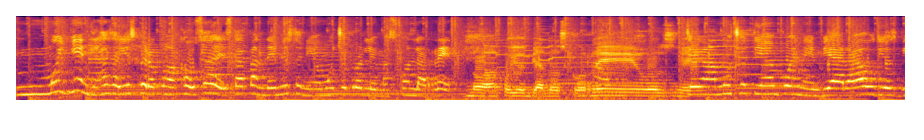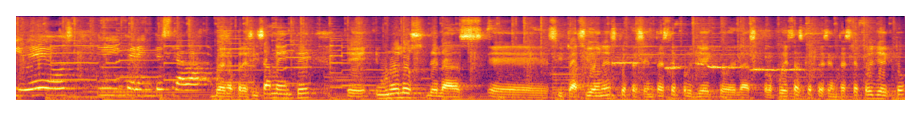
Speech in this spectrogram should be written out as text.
Muy bien, gracias a Dios, pero con causa de esta pandemia hemos tenido muchos problemas con la red. No han podido enviar los correos. Eh. Lleva mucho tiempo en enviar audios, videos y diferentes trabajos. Bueno, precisamente una de, los, de las situaciones que presenta este proyecto, de las propuestas que presenta este proyecto,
